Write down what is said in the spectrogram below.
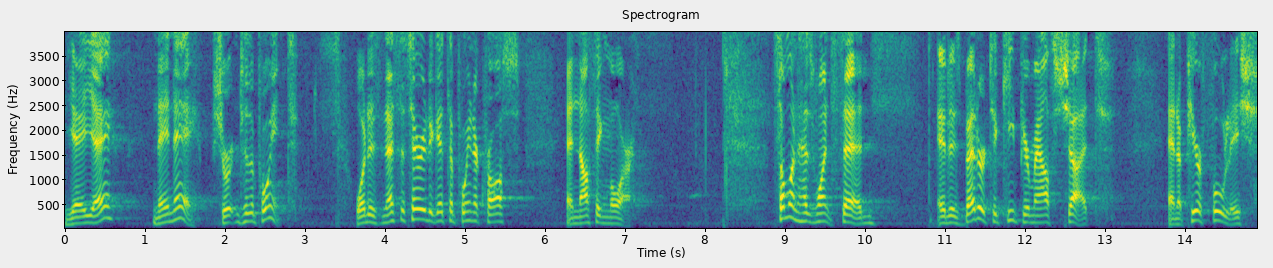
Yea, yea, nay, nay. Short and to the point. What is necessary to get the point across and nothing more. Someone has once said, It is better to keep your mouth shut and appear foolish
